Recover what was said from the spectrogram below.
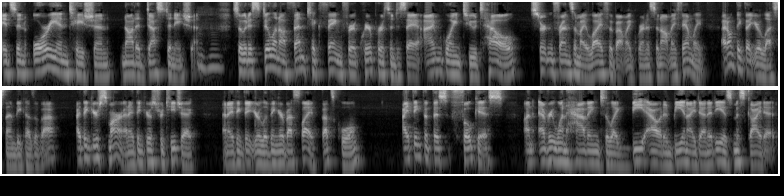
It's an orientation, not a destination. Mm-hmm. So it is still an authentic thing for a queer person to say, I'm going to tell certain friends in my life about my queerness and not my family. I don't think that you're less than because of that. I think you're smart and I think you're strategic and I think that you're living your best life. That's cool. I think that this focus on everyone having to like be out and be an identity is misguided.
